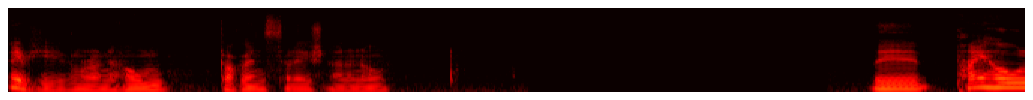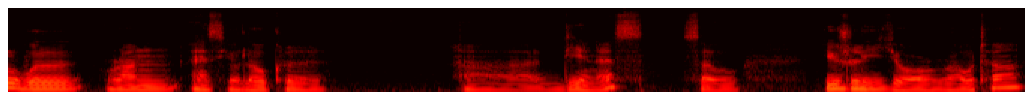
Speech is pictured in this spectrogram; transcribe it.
maybe you even run a home Docker installation. I don't know. The Pi-hole will run as your local uh, DNS. So usually your router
